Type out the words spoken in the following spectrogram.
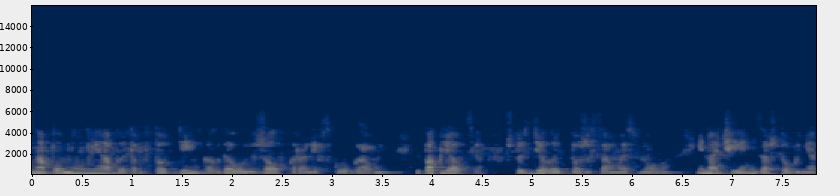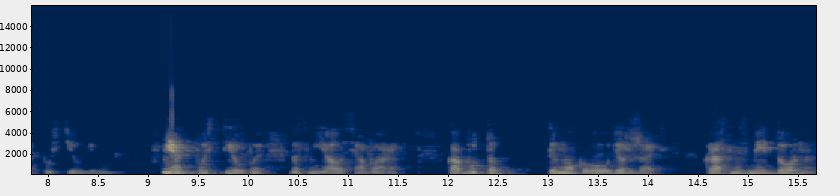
напомнил мне об этом в тот день, когда уезжал в Королевскую гавань, и поклялся, что сделает то же самое снова, иначе я ни за что бы не отпустил его. «Не отпустил бы», — засмеялась Абара. «Как будто ты мог его удержать. Красный змей Дорна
